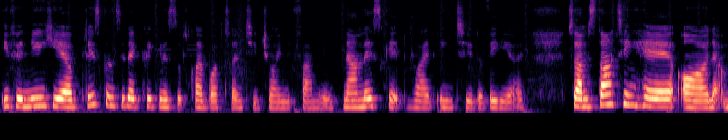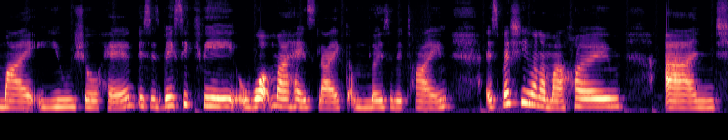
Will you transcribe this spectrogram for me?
if you're new here please consider clicking the subscribe button to join the family. Now let's get right into the video. So i'm starting here on my usual hair. This is basically what my hair is like most of the time especially when i'm at home and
